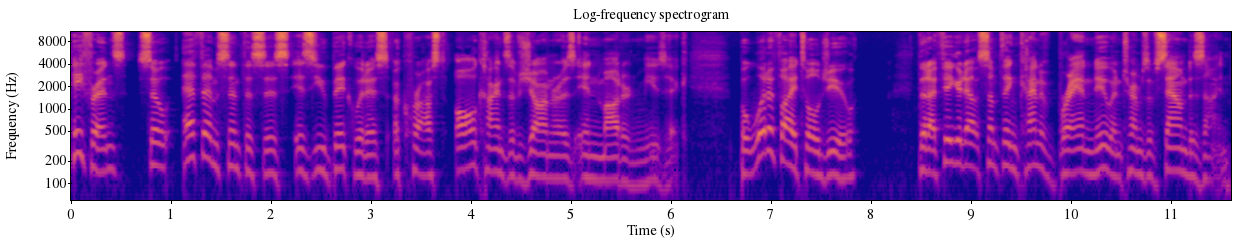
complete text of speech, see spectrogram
Hey friends, so FM synthesis is ubiquitous across all kinds of genres in modern music. But what if I told you that I figured out something kind of brand new in terms of sound design?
